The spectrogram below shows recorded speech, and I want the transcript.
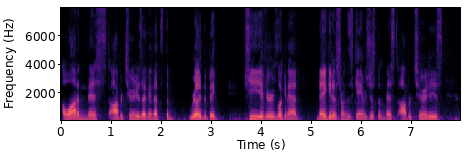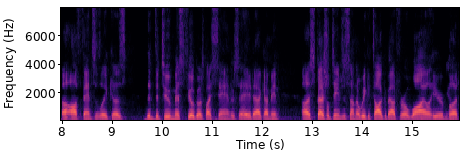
a lot of missed opportunities. I think that's the really the big key if you're looking at negatives from this game is just the missed opportunities uh, offensively because the, the two missed field goals by Sander Sahaydak. I mean, uh, special teams is something that we could talk about for a while here, Yeah. but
